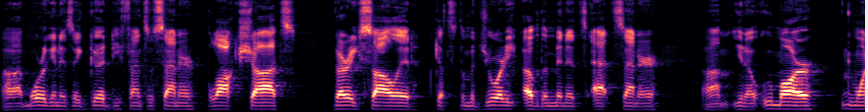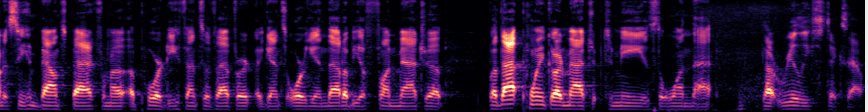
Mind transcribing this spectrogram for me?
Uh, Morgan is a good defensive center, block shots, very solid, gets the majority of the minutes at center. Um, you know, Oumar, you want to see him bounce back from a, a poor defensive effort against Oregon. That'll be a fun matchup. But that point guard matchup to me is the one that that really sticks out.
